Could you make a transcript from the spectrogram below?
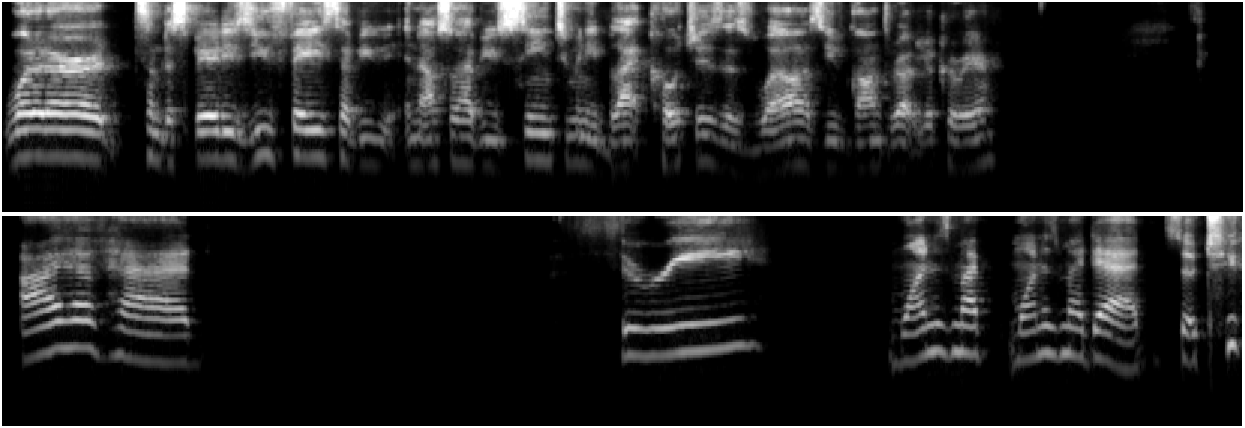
what are some disparities you face? Have you and also have you seen too many black coaches as well as you've gone throughout your career? I have had three one is my one is my dad so two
